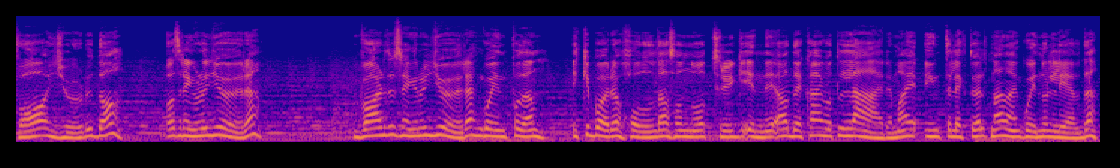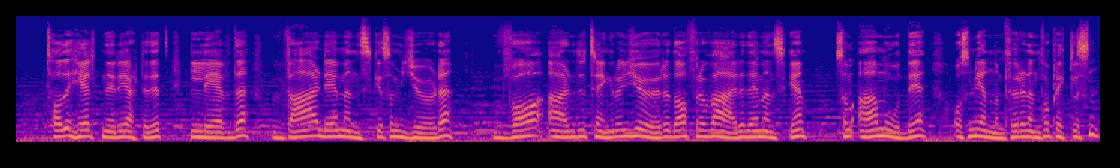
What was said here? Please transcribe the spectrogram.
Hva gjør du da? Hva trenger du å gjøre? Hva er det du trenger å gjøre? Gå inn på den. Ikke bare hold deg sånn nå trygg inni ja, det kan jeg godt lære meg intellektuelt. Nei, nei, gå inn og lev det. Ta det helt ned i hjertet ditt. Lev det. Vær det mennesket som gjør det. Hva er det du trenger å gjøre da for å være det mennesket som er modig, og som gjennomfører den forpliktelsen?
